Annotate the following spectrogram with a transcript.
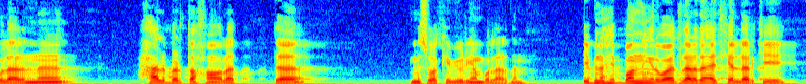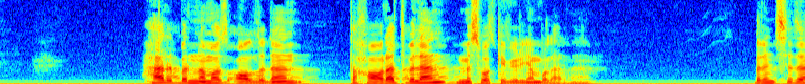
ularni har bir tahoratda misvokka buyurgan bo'lardim. Ibn hibbonning rivoyatlarida aytganlarki har bir namoz oldidan tahorat bilan misvokka buyurgan bo'lardi. Birinchisida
